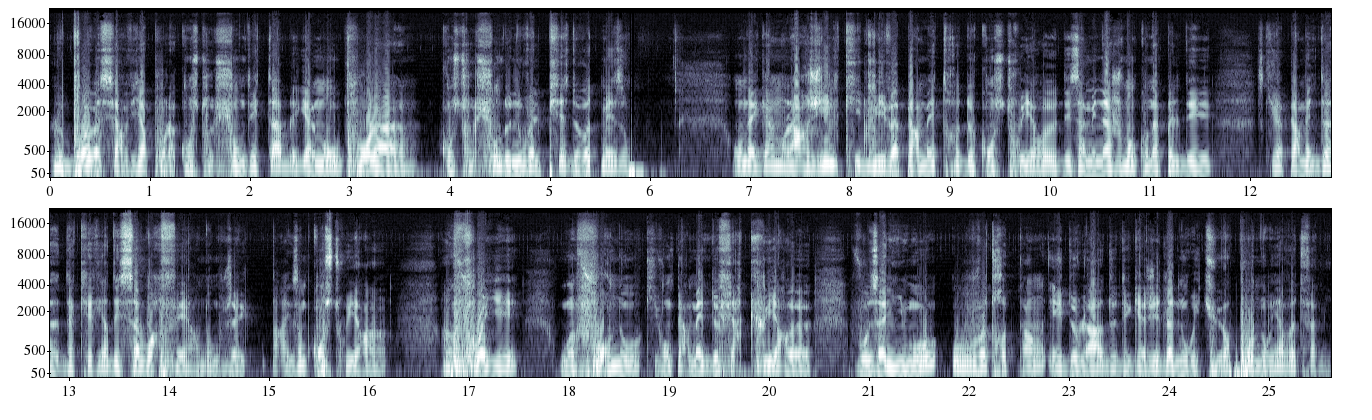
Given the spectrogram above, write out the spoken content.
Le bois va servir pour la construction d'étables également, ou pour la construction de nouvelles pièces de votre maison. On a également l'argile qui, lui, va permettre de construire euh, des aménagements qu'on appelle des... ce qui va permettre d'acquérir des savoir-faire. Donc vous allez, par exemple, construire un, un foyer ou un fourneau qui vont permettre de faire cuire euh, vos animaux ou votre pain et de là de dégager de la nourriture pour nourrir votre famille.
